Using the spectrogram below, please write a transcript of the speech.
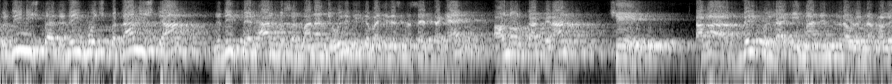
په دې نشته د دې بوج په تا نشته د دې په حال مسلمانان دی ولې دې د مجلس نه سید تکه او نور کافران چې هغه بالکل لا ایمان نه راوړل نه هغه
